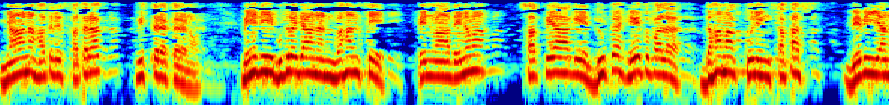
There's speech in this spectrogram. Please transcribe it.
ඥාන 44ක් විස්තර කරනවා. මෙහිදී බුදුරජාණන් වහන්සේ පෙන්වා දෙනවා සත්වයාගේ දුක හේතුඵල දහමක් තුලින් සකස් වෙවි යන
